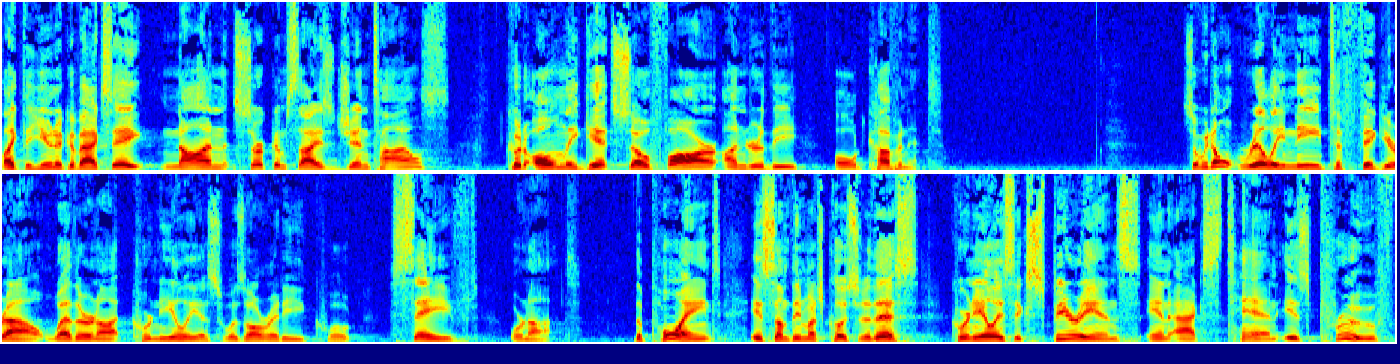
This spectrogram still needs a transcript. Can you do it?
Like the eunuch of Acts 8, non circumcised Gentiles could only get so far under the old covenant. So we don't really need to figure out whether or not Cornelius was already, quote, saved or not. The point is something much closer to this. Cornelius' experience in Acts 10 is proof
